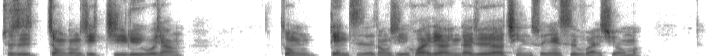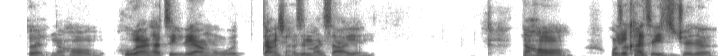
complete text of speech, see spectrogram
就是这种东西几率，我想这种电子的东西坏掉，应该就是要请水电师傅来修嘛。对，然后忽然它自己亮了，我当下是蛮傻眼。然后我就开始一直觉得，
